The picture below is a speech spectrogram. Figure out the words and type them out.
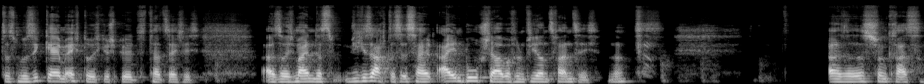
das Musikgame echt durchgespielt, tatsächlich. Also ich meine, das, wie gesagt, das ist halt ein Buchstabe von 24. Ne? Also das ist schon krass.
